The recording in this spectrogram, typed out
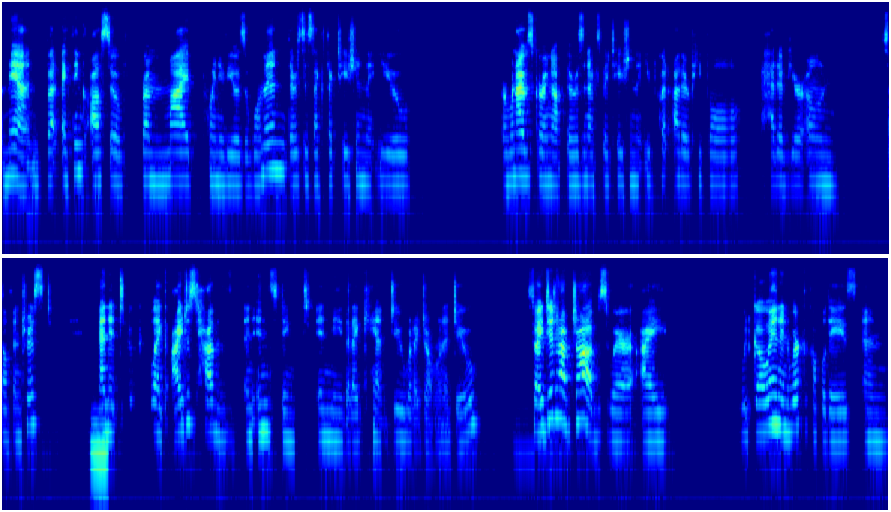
a man, but I think also from my point of view as a woman, there's this expectation that you, or when I was growing up, there was an expectation that you put other people ahead of your own self interest. Mm-hmm. And it took, like, I just have an instinct in me that I can't do what I don't want to do. So I did have jobs where I would go in and work a couple days and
